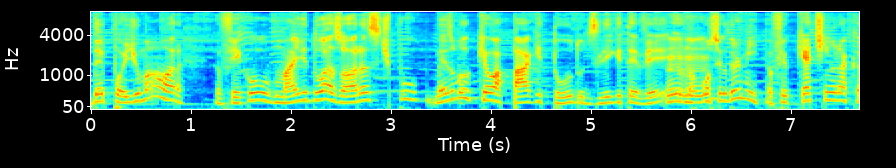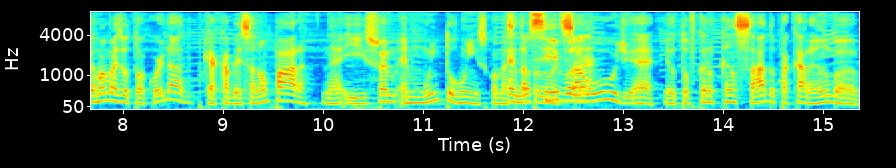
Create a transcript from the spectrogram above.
depois de uma hora. Eu fico mais de duas horas, tipo, mesmo que eu apague tudo, desligue TV, eu Uhum. não consigo dormir. Eu fico quietinho na cama, mas eu tô acordado, porque a cabeça não para, né? E isso é, é muito ruim, isso começa É a dar problema de nocivo, né? saúde, é. Eu tô ficando cansado pra caramba,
